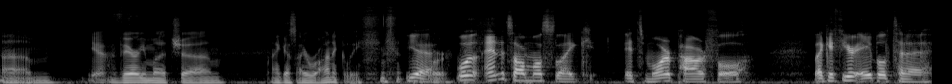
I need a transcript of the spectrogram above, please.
Um, Yeah. very much, um, I guess, ironically. Yeah. or- well, and it's almost like it's more powerful. Like if you're able to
